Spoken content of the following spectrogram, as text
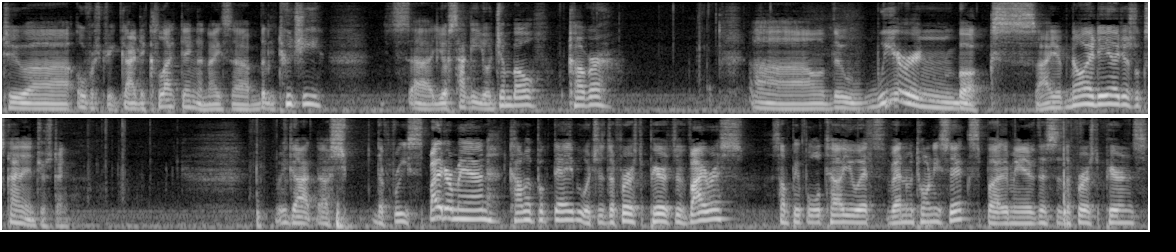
to uh, Overstreet Guide to Collecting. A nice uh, Billy Tucci, uh, Usagi Yojimbo cover. Uh, the Weirin books. I have no idea. It just looks kind of interesting. We got uh, the free Spider-Man comic book day, which is the first appearance of Virus. Some people will tell you it's Venom 26, but I mean, if this is the first appearance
